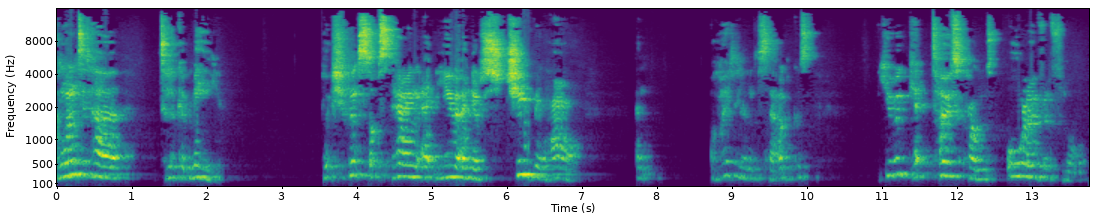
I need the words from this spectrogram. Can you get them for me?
I wanted her to look at me, but she wouldn't stop staring at you and your stupid hair. And I didn't understand because you would get toast crumbs all over the floor.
